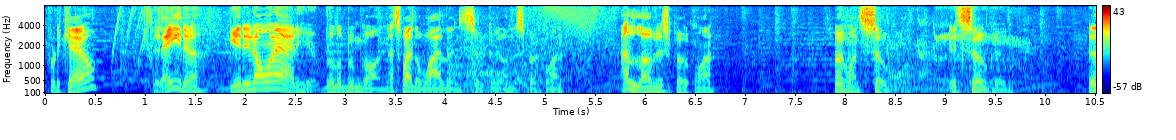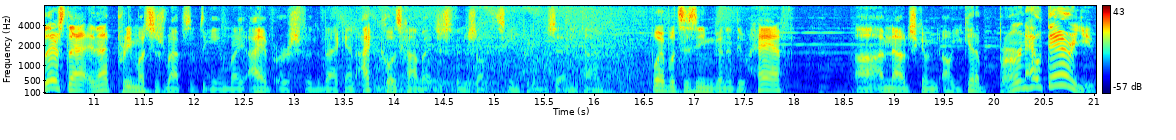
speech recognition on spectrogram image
for the KO. Later, get it on out of here. Rillaboom gone. That's why the Wide Lens is so good on this Pokemon. I love this Pokemon. This Pokemon's so good. It's so good. So there's that, and that pretty much just wraps up the game, right? I have Urshifu in the back end. I can close combat just finish off this game pretty much at any time. Flare Blitz isn't even gonna do half. Uh, I'm now just gonna. Oh, you get a burn? How dare you?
